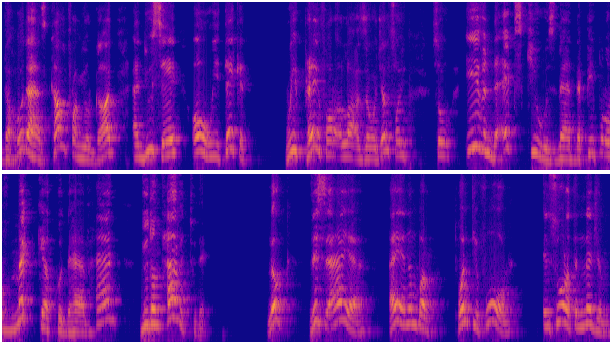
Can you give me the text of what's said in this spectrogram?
The Huda has come from your God and you say, oh, we take it. We pray for Allah Azza wa Jal. So, so even the excuse that the people of Mecca could have had, you don't have it today. Look, this ayah, ayah number 24 in Surah Al-Najm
